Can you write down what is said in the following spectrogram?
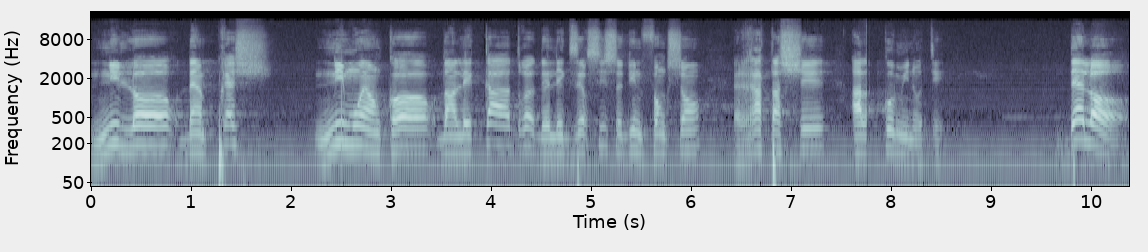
ni lors d'un prêche, ni moins encore dans le cadre de l'exercice d'une fonction rattachée à la communauté. Dès lors,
